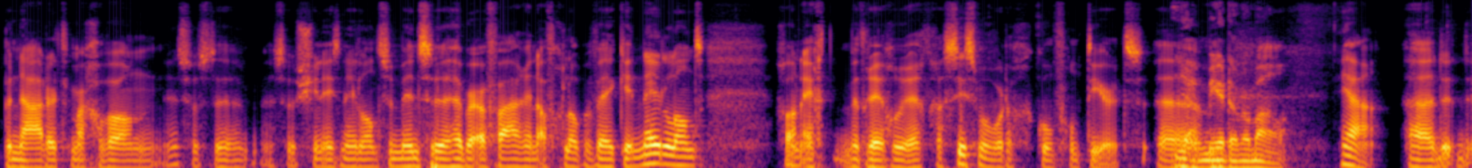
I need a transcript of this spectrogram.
benaderd, maar gewoon, hè, zoals de zoals Chinees-Nederlandse mensen hebben ervaren in de afgelopen weken in Nederland, gewoon echt met regelrecht racisme worden geconfronteerd. ja, meer dan normaal. ja, eh, de, de-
